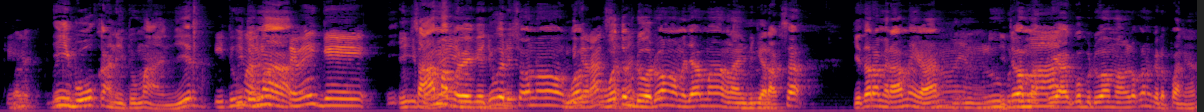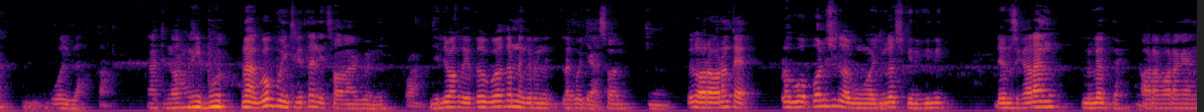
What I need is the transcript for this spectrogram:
Kayaknya Balik. Ih bukan itu mah anjir. itu, Itu mah PWG Iya, Sama PWG. PWG juga di sono. Gua Raksa, gua tuh kan? berdua doang sama Jamal. Lain tiga Hmm. raksa. Kita rame-rame kan. Oh, yang Hmm. lu itu berdua sama ya gua berdua sama lu kan ke depan ya. gua di belakang nanti orang ribut nah gue punya cerita nih soal lagu nih Apaan? jadi waktu itu gue kan dengerin lagu Jason Hmm. terus orang-orang kayak lagu apa sih lagu nggak jelas gini-gini dan sekarang lu lihat deh orang-orang yang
